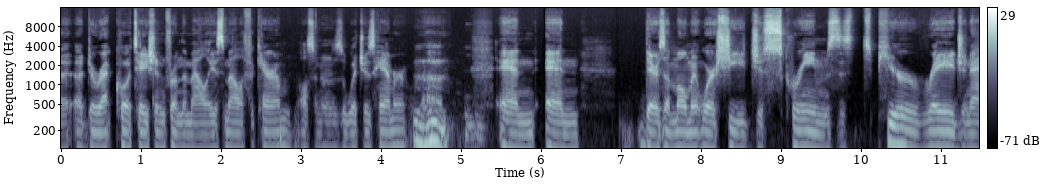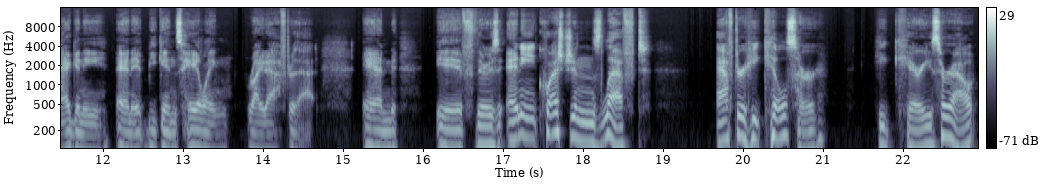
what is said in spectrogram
a, a direct quotation from the Malleus Maleficarum, also known as the witch's hammer. Uh, Mhm. and and there's a moment where she just screams this pure rage and agony and it begins hailing right after that and if there's any questions left after he kills her he carries her out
